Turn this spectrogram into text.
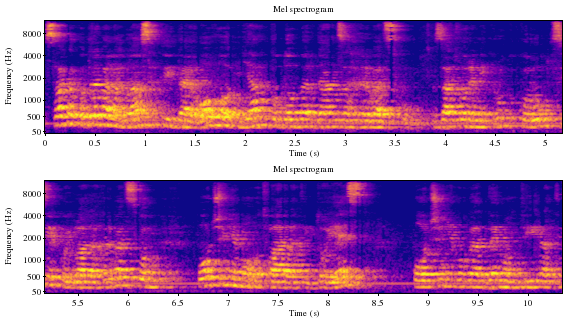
Svakako treba naglasiti da je ovo jako dobar dan za Hrvatsku. Zatvoreni krug korupcije koji vlada Hrvatskom počinjemo otvarati, to jest počinjemo ga demontirati.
